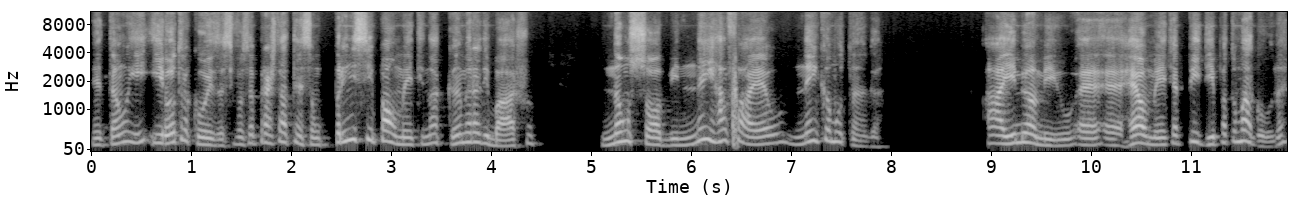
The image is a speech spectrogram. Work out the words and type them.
Então, e, e, outra coisa, se você prestar atenção, principalmente na câmera de baixo, não sobe nem Rafael, nem Camutanga. Aí, meu amigo, é, é realmente é pedir para tomar gol, né?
